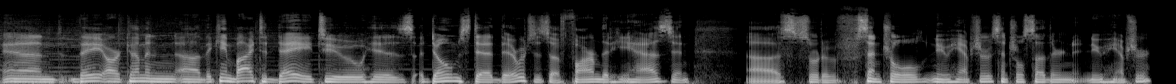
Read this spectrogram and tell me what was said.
and they are coming. Uh, they came by today to his domestead there, which is a farm that he has in uh, sort of central New Hampshire, central southern New Hampshire.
